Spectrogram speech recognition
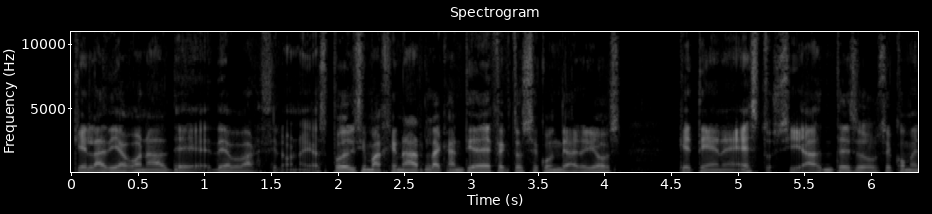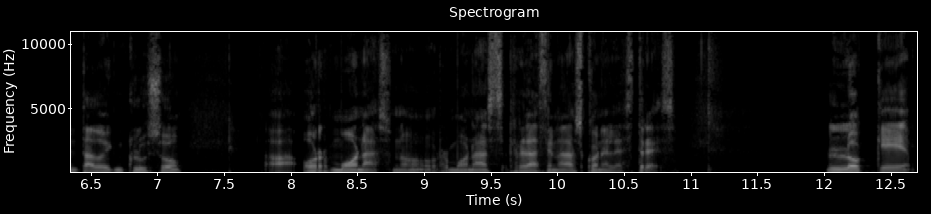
que la diagonal de, Barcelona. Ya os podéis imaginar la cantidad de efectos secundarios que tiene esto. Si antes os he comentado incluso ah, hormonas, ¿no? Hormonas relacionadas con el estrés. Lo que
